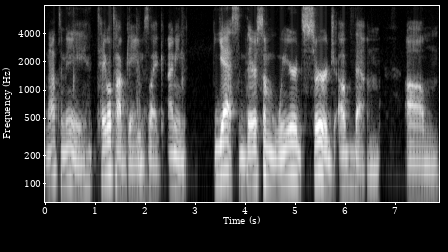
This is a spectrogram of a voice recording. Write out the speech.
not to me. Tabletop games, like, I mean, yes, there's some weird surge of them. Um,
